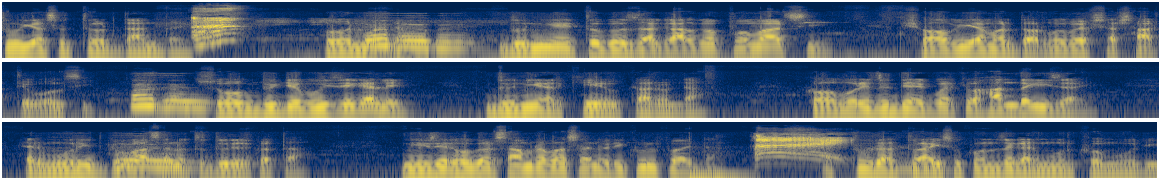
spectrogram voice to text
তুই আসো তোর দান দেয় শোন দুনিয়ায় তো গোজা গালগপ্প মারছি সবই আমার ধর্ম ব্যবসা সারতে বলছি চোখ দুইটে বুঝে গেলে দুনিয়ার কেউ কারও না কবরে যদি একবার কেউ হান্দাই যায় এর মুরিদ গো বাঁচানো তো দূরের কথা নিজের হোগার সামরা বাঁচানো রিকুল পায় না। আর তোরা তো আইসু কোন জায়গার মূর্খ মুড়ি?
